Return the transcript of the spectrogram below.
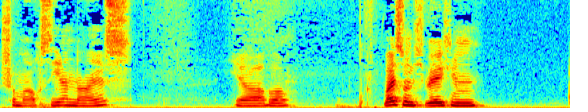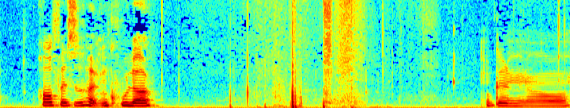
Schon mal auch sehr nice. Ja, aber weiß noch nicht welchen. Hoffe, es ist halt ein cooler. Genau.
